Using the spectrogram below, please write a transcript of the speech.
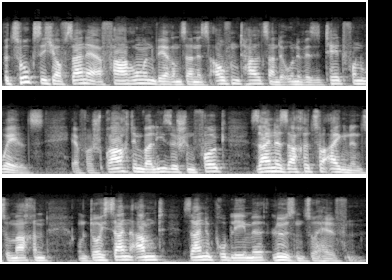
bezog sich auf seine Erfahrungen während seines Aufenthalts an der Universität von Wales. Er versprach dem walisischen Volk, seine Sache zur eigenen zu machen und durch sein Amt seine Probleme lösen zu helfen.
